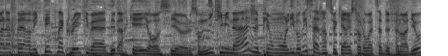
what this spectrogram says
Va la faire avec Tate McRae qui va débarquer. Il y aura aussi euh, le son de Nicki Minaj. Et puis on lit vos messages, hein, ceux qui arrivent sur le WhatsApp de Fun Radio.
